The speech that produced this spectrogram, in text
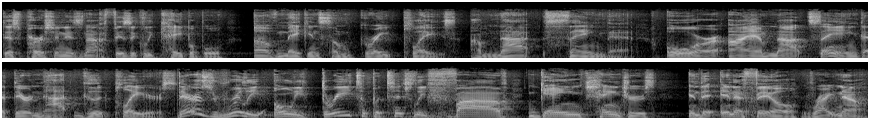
this person is not physically capable of making some great plays. I'm not saying that or I am not saying that they're not good players. There's really only three to potentially five game changers in the NFL right now.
